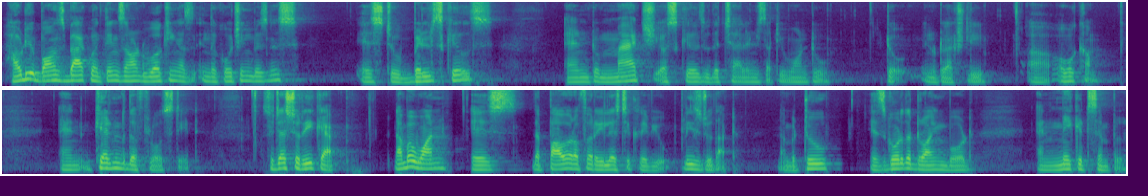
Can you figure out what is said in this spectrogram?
how do you bounce back when things are not working as in the coaching business? Is to build skills and to match your skills with the challenge that you want to, to you know, to actually uh, overcome and get into the flow state. So, just to recap, number one is the power of a realistic review. Please do that. Number two is go to the drawing board and make it simple.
